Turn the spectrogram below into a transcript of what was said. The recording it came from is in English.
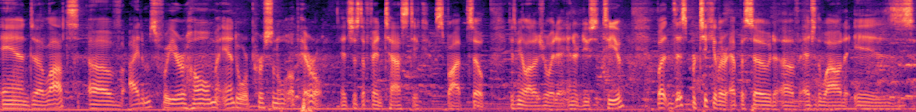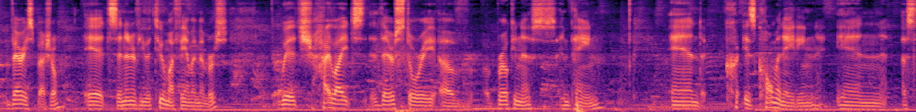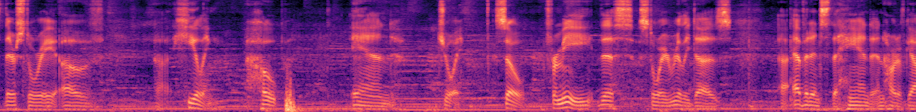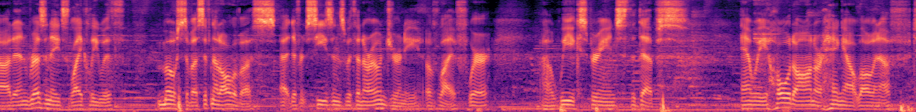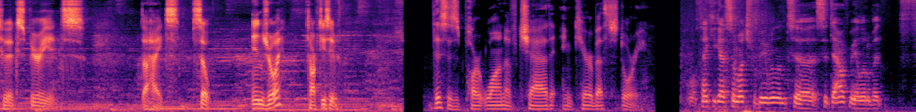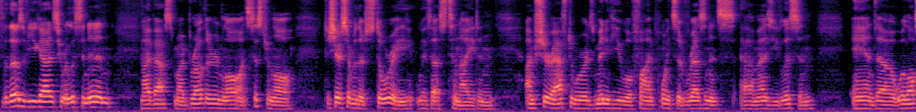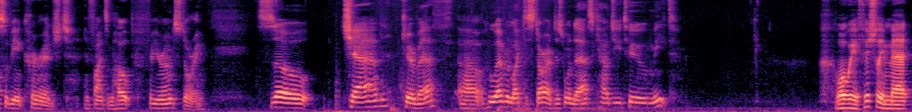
and uh, lots of items for your home and or personal apparel. It's just a fantastic spot. So it gives me a lot of joy to introduce it to you. But this particular episode of Edge of the Wild is very special. It's an interview with two of my family members, which highlights their story of brokenness and pain and is culminating in a, their story of uh, healing, hope, and joy. So, for me, this story really does uh, evidence the hand and heart of God and resonates likely with most of us, if not all of us, at different seasons within our own journey of life where uh, we experience the depths and we hold on or hang out long enough to experience the heights. So, enjoy. Talk to you soon. This is part one of Chad and Carabeth's story. Well, thank you guys so much for being willing to sit down with me a little bit. For those of you guys who are listening in, I've asked my brother in law and sister in law to share some of their story with us tonight, and I'm sure afterwards many of you will find points of resonance um, as you listen and uh, we'll also be encouraged and find some hope for your own story. So, Chad, Carabeth, uh, whoever would like to start, just wanted to ask, how'd you two meet? Well, we officially met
